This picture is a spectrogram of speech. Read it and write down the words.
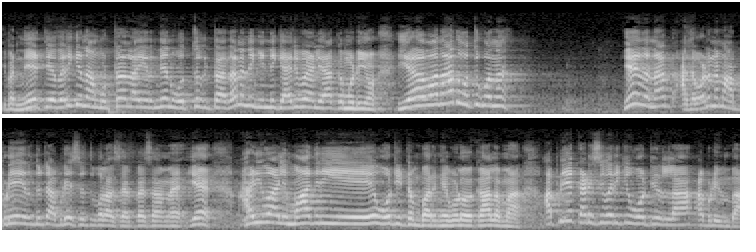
இப்போ நேற்று வரைக்கும் நான் முட்டாளாக இருந்தேன்னு ஒத்துக்கிட்டா தானே நீங்கள் இன்றைக்கி அறிவாளி ஆக்க முடியும்? எவனாவது ஒத்துக்கோண்ணே ஏன் இந்த நாட்டு அதை விட நம்ம அப்படியே இருந்துட்டு அப்படியே செத்து போகலாம் சார் பேசாமல் ஏன்? அறிவாளி மாதிரியே ஓட்டிட்டோம் பாருங்க இவ்வளோ காலமாக அப்படியே கடைசி வரைக்கும் ஓட்டிடலாம் அப்படிம்பா.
